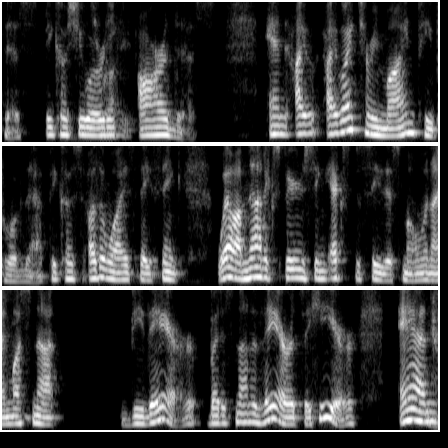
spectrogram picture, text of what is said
this, because you already right. are this. And I, I like to remind people of that because otherwise they think, well, I'm not experiencing ecstasy this moment. I must not be there, but it's not a there, it's a here. And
